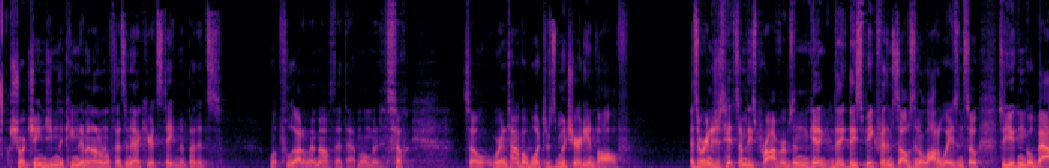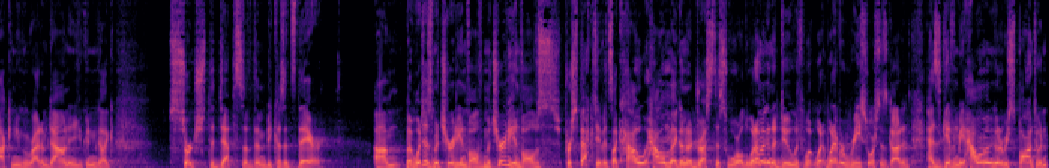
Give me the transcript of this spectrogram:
shortchanging the kingdom. And I don't know if that's an accurate statement, but it's what flew out of my mouth at that moment. So, so we're going to talk about what does maturity involve? And so we're going to just hit some of these proverbs, and again, they, they speak for themselves in a lot of ways. And so, so you can go back and you can write them down, and you can like search the depths of them because it's there. Um, but what does maturity involve? Maturity involves perspective. It's like, how, how am I going to address this world? What am I going to do with what, whatever resources God has given me? How am I going to respond to it?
